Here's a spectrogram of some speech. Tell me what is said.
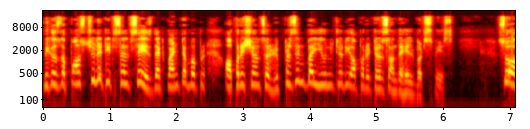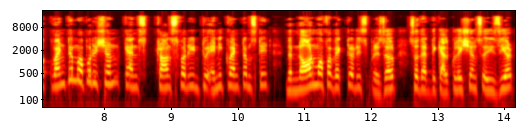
Because the postulate itself says that quantum op operations are represented by unitary operators on the Hilbert space. So a quantum operation can transfer into any quantum state. The norm of a vector is preserved so that the calculations are easier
